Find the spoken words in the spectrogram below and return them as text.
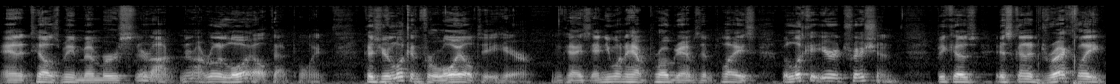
And it tells me members, they're not, they're not really loyal at that point because you're looking for loyalty here. Okay? And you want to have programs in place. But look at your attrition because it's going to directly,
